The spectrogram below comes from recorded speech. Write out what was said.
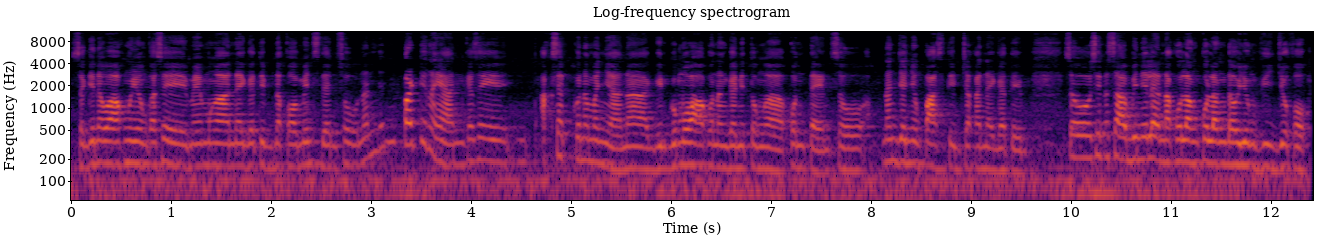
sa ginawa ko yun kasi may mga negative na comments din. So, nandun party na yan kasi accept ko naman yan na gumawa ako ng ganitong ah, content. So, nandyan yung positive tsaka negative. So, sinasabi nila na kulang-kulang daw yung video ko.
